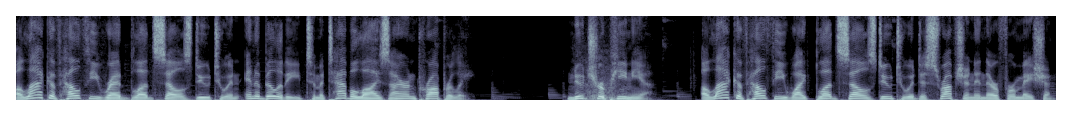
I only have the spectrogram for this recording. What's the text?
A lack of healthy red blood cells due to an inability to metabolize iron properly. Neutropenia, a lack of healthy white blood cells due to a disruption in their formation.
